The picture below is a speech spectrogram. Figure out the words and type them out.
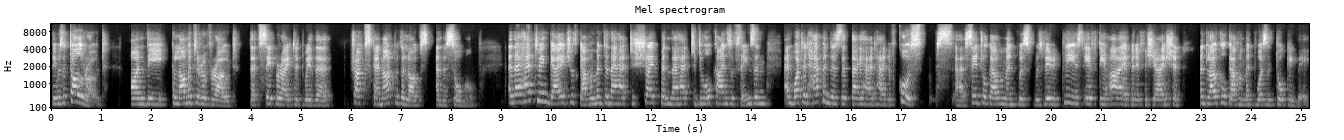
there was a toll road on the kilometer of road that separated where the trucks came out with the logs and the sawmill. And they had to engage with government and they had to shape and they had to do all kinds of things. And, and what had happened is that they had had, of course, uh, central government was, was very pleased, FDI, beneficiation, and local government wasn't talking there.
